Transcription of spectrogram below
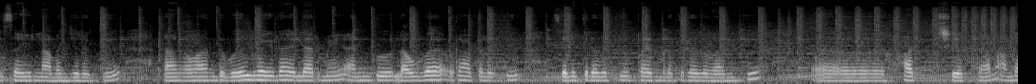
டிசைனில் அமைஞ்சிருக்கு. நாங்கள் வந்து வேர்ல்டு வைடாக எல்லாருமே அன்பு லவ்வை ஒரு ஆக்களுக்கு செலுத்துறதுக்கு பயன்படுத்துகிறது வந்து ஹார்ட் ஷேப் தான். அந்த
